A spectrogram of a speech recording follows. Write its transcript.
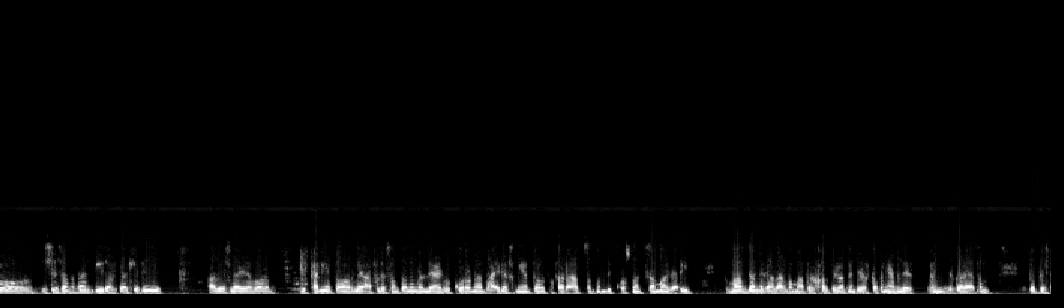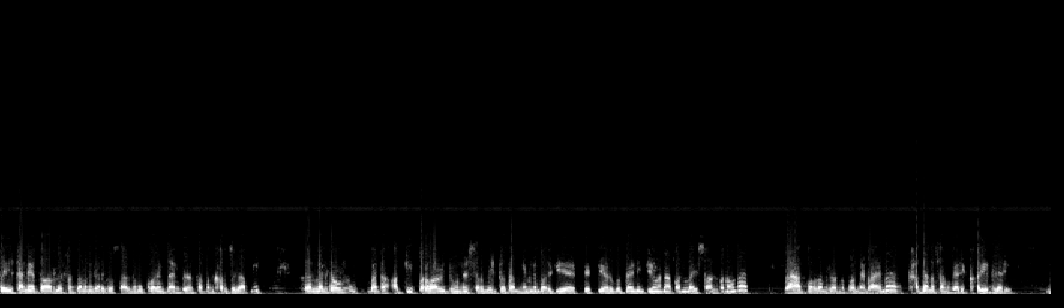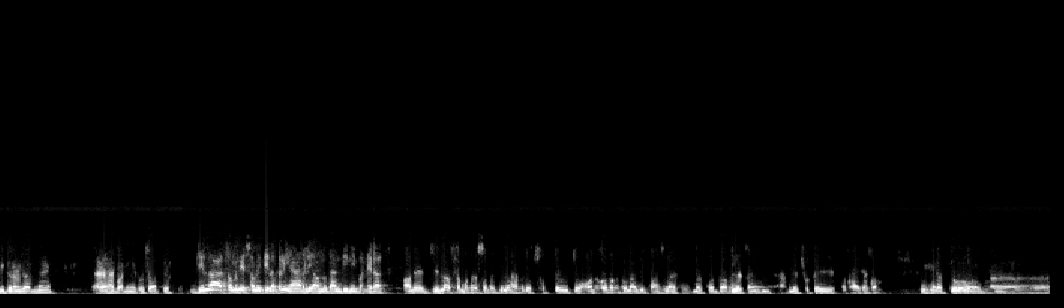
विशेष अनुदान दिइराख्दाखेरि अब यसलाई अब स्थानीय तहहरूले आफूले सञ्चालनमा ल्याएको कोरोना भाइरस नियन्त्रण तथा राहत सम्बन्धी कोषमा जम्मा गरी मापदण्डका आधारमा मात्र खर्च गर्ने व्यवस्था पनि हामीले गरेका छौँ र त्यस्तै स्थानीय तहहरूले सञ्चालन गरेको सार्वजनिक क्वारेन्टाइन व्यवस्थापन खर्च गर्ने र लकडाउनबाट अति प्रभावित हुने श्रमिक तथा निम्नवर्गीय व्यक्तिहरूको दैनिक जीवनयापनलाई सहज बनाउन राहत प्रदान गर्नुपर्ने भएमा खाद्यान्न सामग्री खरिद गरी वितरण गर्ने भनिएको छ जिल्ला समन्वय समितिलाई पनि यहाँहरूले अनुदान दिने भनेर। अनि जिल्ला समन्वय समितिलाई हामीले छुट्टै त्यो अनुगमनको लागि पाँच लाखको दरले चाहिँ हामीले छुट्टै पठाएका छौँ। र त्यो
